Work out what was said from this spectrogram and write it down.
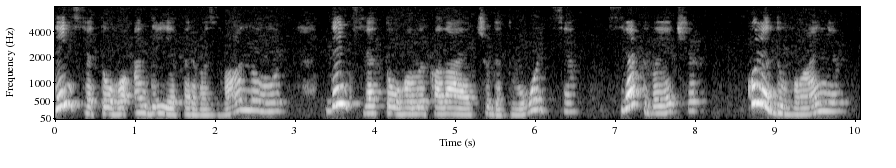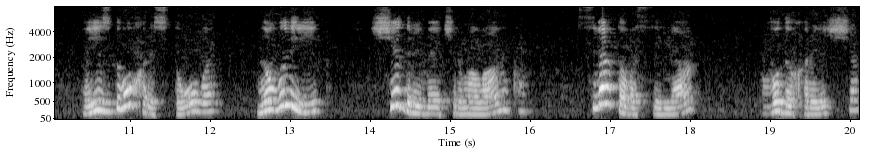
День святого Андрія Первозваного, День святого Миколая Чудотворця, святвечір, колядування, Різдво Христове, Новий рік, Щедрий вечір Маланка, Свято Василя, Водохреща,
